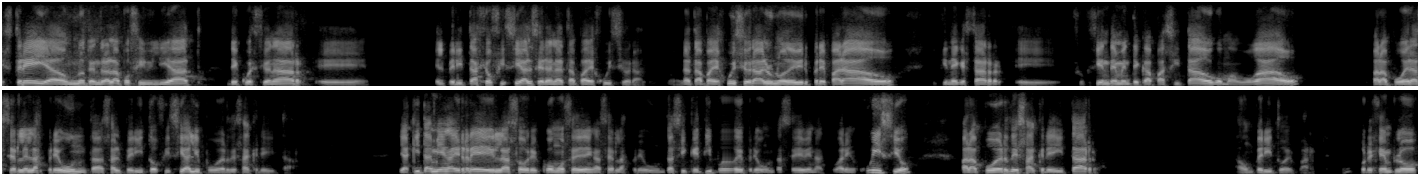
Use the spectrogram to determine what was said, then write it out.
estrella donde uno tendrá la posibilidad de cuestionar eh, el peritaje oficial será en la etapa de juicio oral. En la etapa de juicio oral uno debe ir preparado y tiene que estar eh, suficientemente capacitado como abogado para poder hacerle las preguntas al perito oficial y poder desacreditar. Y aquí también hay reglas sobre cómo se deben hacer las preguntas y qué tipo de preguntas se deben actuar en juicio para poder desacreditar a un perito de parte. Por ejemplo,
